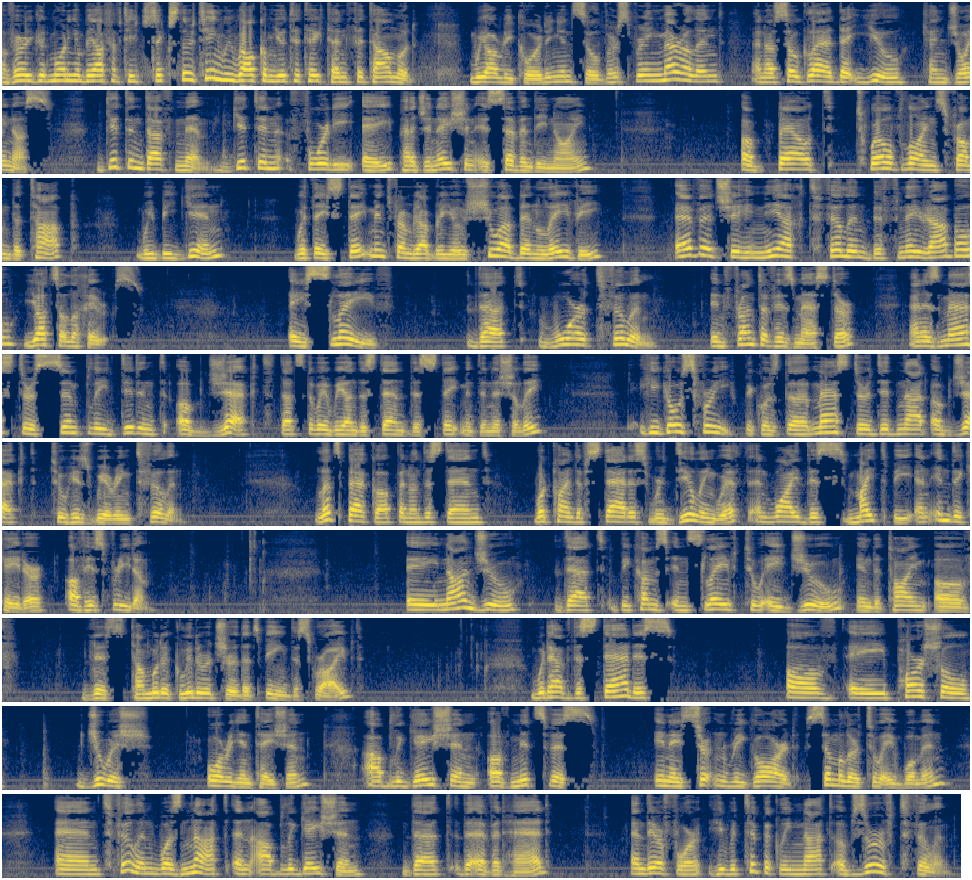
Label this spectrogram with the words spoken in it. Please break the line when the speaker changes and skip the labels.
A very good morning on behalf of Teach 613. We welcome you to take 10 for Talmud. We are recording in Silver Spring, Maryland, and are so glad that you can join us. Gittin Daf Mem, Gittin 40a, pagination is 79. About 12 lines from the top, we begin with a statement from Rabbi Yehoshua ben Levi Eved shehiniach tefillin bifnei rabo lecherus. A slave that wore tefillin in front of his master, and his master simply didn't object. That's the way we understand this statement initially. He goes free because the master did not object to his wearing tefillin. Let's back up and understand what kind of status we're dealing with and why this might be an indicator of his freedom. A non Jew that becomes enslaved to a Jew in the time of this Talmudic literature that's being described would have the status of a partial Jewish orientation, obligation of mitzvahs in a certain regard similar to a woman, and tefillin was not an obligation that the Eved had, and therefore he would typically not observe tefillin.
